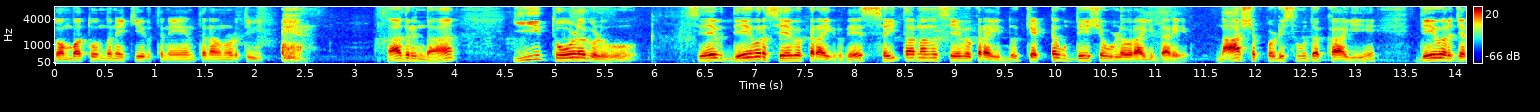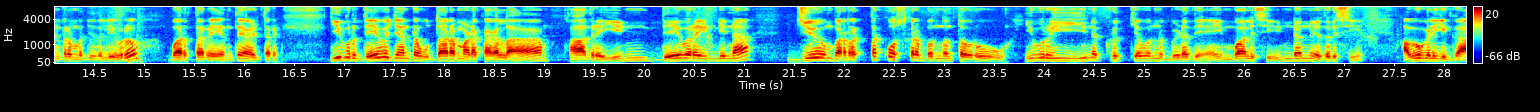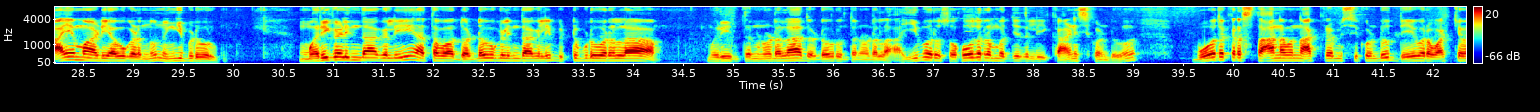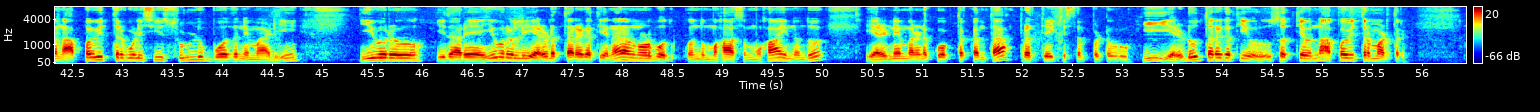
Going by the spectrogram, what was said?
ತೊಂಬತ್ತೊಂದನೇ ಕೀರ್ತನೆ ಅಂತ ನಾವು ನೋಡ್ತೀವಿ. ಆದ್ದರಿಂದ ಈ ತೋಳಗಳು ಸೇವ್ ದೇವರ ಸೇವಕರಾಗಿರದೆ ಸೈತಾನನ ಸೇವಕರಾಗಿದ್ದು ಕೆಟ್ಟ ಉದ್ದೇಶವುಳ್ಳವರಾಗಿದ್ದಾರೆ ನಾಶಪಡಿಸುವುದಕ್ಕಾಗಿ ದೇವರ ಜನರ ಮಧ್ಯದಲ್ಲಿ ಇವರು ಬರ್ತಾರೆ ಅಂತ ಹೇಳ್ತಾರೆ. ಇವರು ದೇವ ಜನರ ಉದ್ಧಾರ ಮಾಡೋಕ್ಕಾಗಲ್ಲ, ಆದರೆ ಇನ್ ದೇವರ ಹಿಂಡಿನ ಜೀವ ಎಂಬ ರಕ್ತಕ್ಕೋಸ್ಕರ ಬಂದಂಥವರು ಇವರು ಈ ಹೀನ ಕೃತ್ಯವನ್ನು ಬಿಡದೆ ಹಿಂಬಾಲಿಸಿ, ಹಿಂಡನ್ನು ಎದುರಿಸಿ ಅವುಗಳಿಗೆ ಗಾಯ ಮಾಡಿ ಅವುಗಳನ್ನು ನುಂಗಿಬಿಡುವರು. ಮರಿಗಳಿಂದಾಗಲಿ ಅಥವಾ ದೊಡ್ಡವುಗಳಿಂದಾಗಲಿ ಬಿಟ್ಟು ಬಿಡುವರಲ್ಲ ಮರಿ ಅಂತ ನೋಡಲ್ಲ, ದೊಡ್ಡವರು ಅಂತ ನೋಡಲ್ಲ. ಇವರು ಸಹೋದರರ ಮಧ್ಯದಲ್ಲಿ ಕಾಣಿಸಿಕೊಂಡು ಬೋಧಕರ ಸ್ಥಾನವನ್ನು ಆಕ್ರಮಿಸಿಕೊಂಡು ದೇವರ ವಾಕ್ಯವನ್ನು ಅಪವಿತ್ರಗೊಳಿಸಿ ಸುಳ್ಳು ಬೋಧನೆ ಮಾಡಿ, ಇವರು ಇದ್ದಾರೆ ಇವರಲ್ಲಿ ಎರಡು ತರಗತಿಯನ್ನು ನಾವು ನೋಡ್ಬೋದು. ಒಂದು ಮಹಾಸಮೂಹ, ಇನ್ನೊಂದು ಎರಡನೇ ಮರಣಕ್ಕೆ ಹೋಗ್ತಕ್ಕಂಥ ಪ್ರತ್ಯೇಕಿಸಲ್ಪಟ್ಟವರು. ಈ ಎರಡೂ ತರಗತಿಯವರು ಸತ್ಯವನ್ನು ಅಪವಿತ್ರ ಮಾಡ್ತಾರೆ,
